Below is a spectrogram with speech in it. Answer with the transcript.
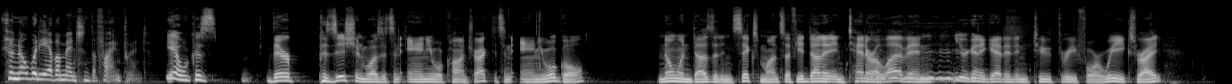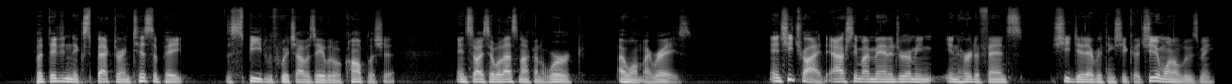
So nobody ever mentioned the fine print. Yeah, well, because their position was it's an annual contract, it's an annual goal. No one does it in six months. So if you'd done it in 10 or 11, you're going to get it in two, three, four weeks, right? But they didn't expect or anticipate the speed with which I was able to accomplish it. And so I said, well, that's not going to work. I want my raise. And she tried. Ashley, my manager, I mean, in her defense, she did everything she could. She didn't want to lose me.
